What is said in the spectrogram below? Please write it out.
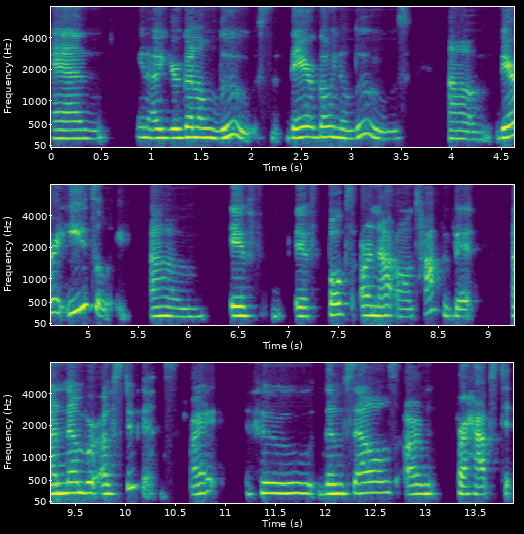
And, you know, you're going to lose. They are going to lose um, very easily um, if, if folks are not on top of it, a number of students, right, who themselves are perhaps t-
